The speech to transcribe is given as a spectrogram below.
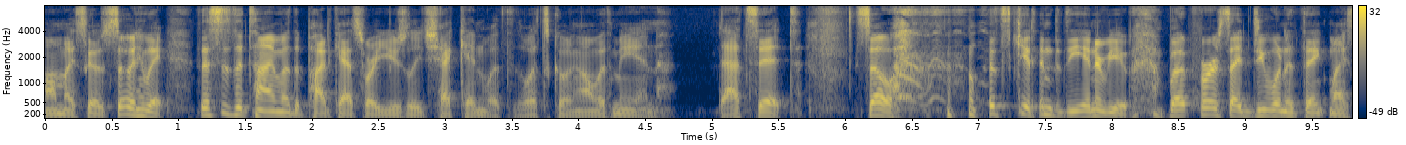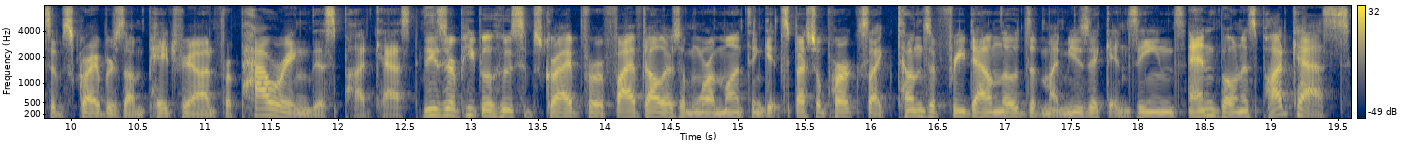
on my schedule. So anyway, this is the time of the podcast where I usually check in with what's going on with me and that's it. So let's get into the interview. But first, I do want to thank my subscribers on Patreon for powering this podcast. These are people who subscribe for $5 or more a month and get special perks like tons of free downloads of my music and zines and bonus podcasts.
